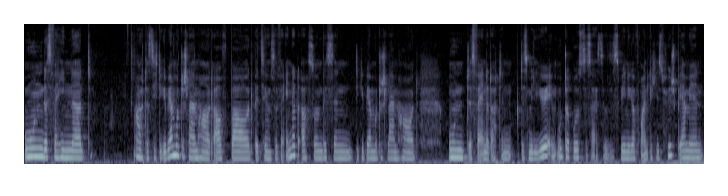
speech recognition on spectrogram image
Und es verhindert auch, dass sich die Gebärmutterschleimhaut aufbaut, beziehungsweise verändert auch so ein bisschen die Gebärmutterschleimhaut. Und es verändert auch den, das Milieu im Uterus, das heißt, dass es weniger freundlich ist für Spermien.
